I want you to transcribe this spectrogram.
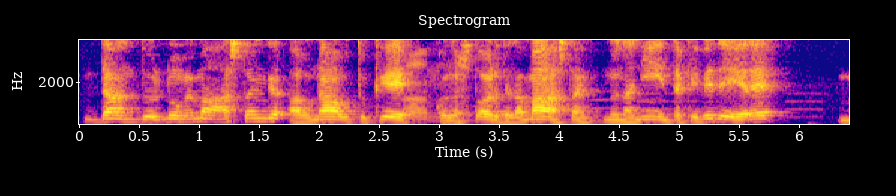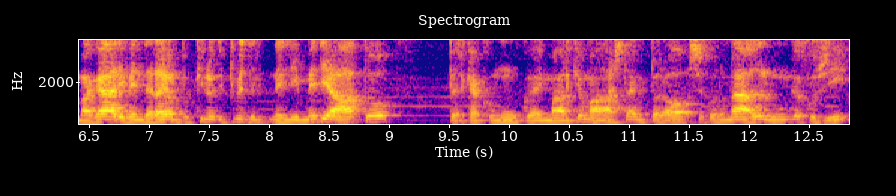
dando il nome Mustang a un'auto che Mamma con la storia della Mustang non ha niente a che vedere, magari venderai un pochino di più del- nell'immediato perché comunque hai il marchio Mustang, però secondo me alla lunga così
